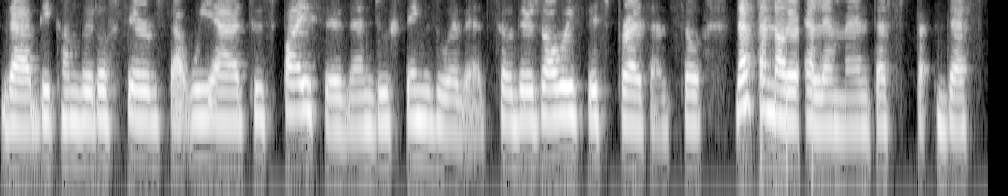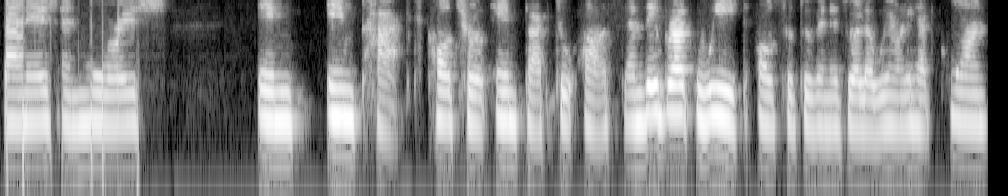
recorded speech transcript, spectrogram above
that become little syrups that we add to spices and do things with it. So there's always this presence. So that's another element that's the Spanish and Moorish in impact, cultural impact to us. And they brought wheat also to Venezuela. We only had corn.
